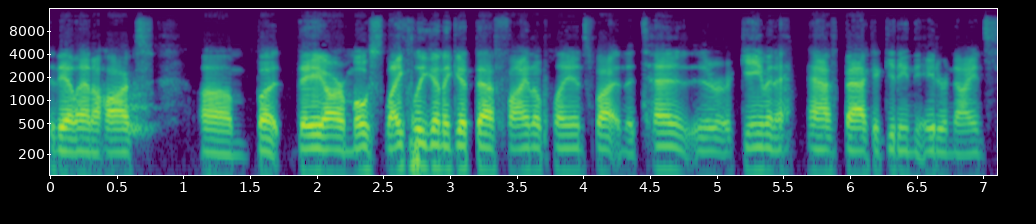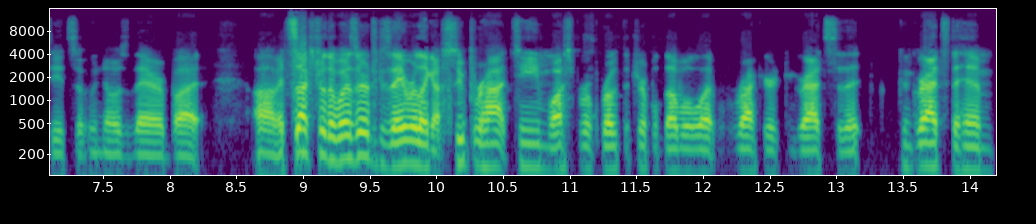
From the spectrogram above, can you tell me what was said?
to the Atlanta Hawks. Um, but they are most likely going to get that final play-in spot in the 10. They're a game and a half back at getting the eight or nine seed, so who knows there. But um, it sucks for the Wizards because they were like a super hot team. Westbrook broke the triple double record. Congrats to the, congrats to him.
